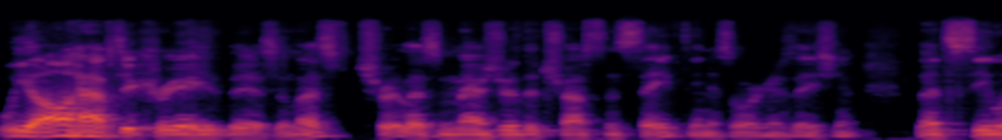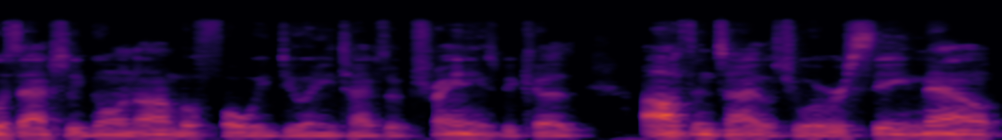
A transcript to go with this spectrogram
we all have to create this and let's tr- let's measure the trust and safety in this organization. Let's see what's actually going on before we do any types of trainings because oftentimes what we're seeing now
